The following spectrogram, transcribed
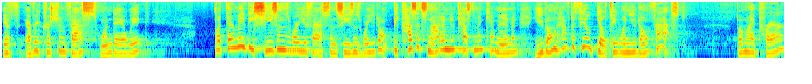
if every Christian fasts one day a week. But there may be seasons where you fast and seasons where you don't. Because it's not a New Testament commandment, you don't have to feel guilty when you don't fast. But my prayer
